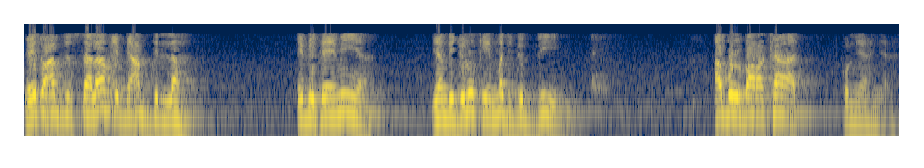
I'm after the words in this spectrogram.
yaitu Abdul Salam ibn Abdullah ibn Taimiyah yang dijuluki Majduddin. Abul Barakat kunyahnya.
